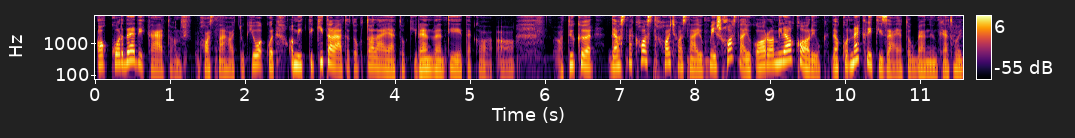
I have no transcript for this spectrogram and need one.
akkor dedikáltan használhatjuk, jó? Akkor amit ti kitaláltatok, találjátok ki, rendben tiétek a, a, a tükör, de azt meg hasz, hagy használjuk mi, és használjuk arra, amire akarjuk. De akkor ne kritizáljatok bennünket, hogy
